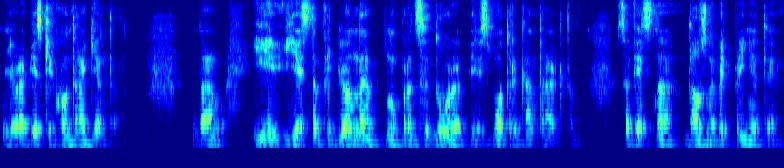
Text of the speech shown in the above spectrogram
европейских контрагентов. Да, и есть определенная ну, процедура пересмотра контрактов. Соответственно, должны быть приняты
